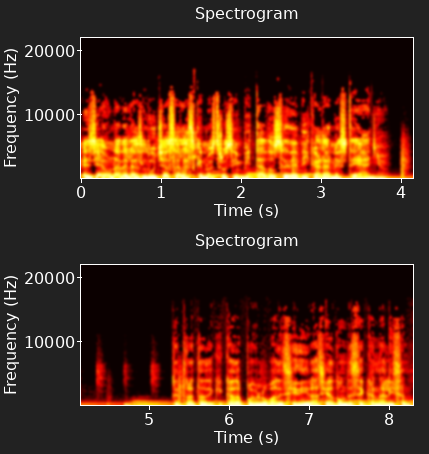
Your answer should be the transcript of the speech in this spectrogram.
es ya una de las luchas a las que nuestros invitados se dedicarán este año. Se trata de que cada pueblo va a decidir hacia dónde se canalizan.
